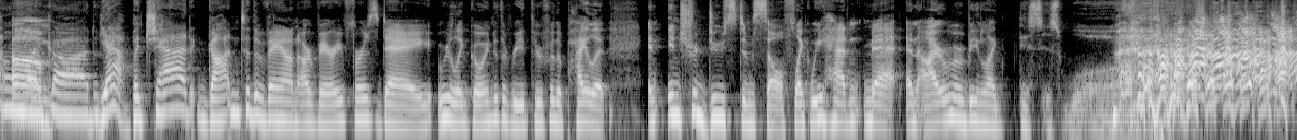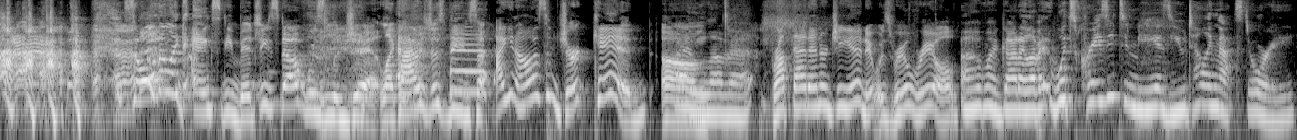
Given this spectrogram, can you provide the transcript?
Oh my um, God. Yeah, but Chad got into the van our very first day. We were like going to the read through for the pilot and introduced himself like we hadn't met. And I remember being like, this is war. so all the like angsty bitchy stuff was legit. Like I was just being so, I, you know, I was a jerk kid. Um, I love it. Brought that energy in. It was real, real. Oh my God, I love it. What's crazy to me is you telling that story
